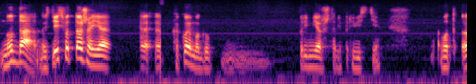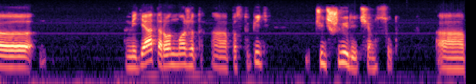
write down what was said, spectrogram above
Ну да, но здесь вот тоже я э, э, какой могу пример что ли привести? Вот э, медиатор он может э, поступить чуть шире, чем суд. Э,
